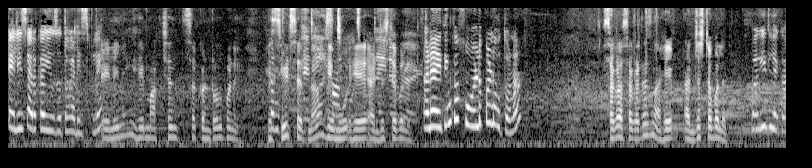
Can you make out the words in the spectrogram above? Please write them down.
टेलीसारखा यूज होतो हा डिस्प्ले टेली नाही हे मागच्यांचं कंट्रोल पण आहे. हे सीट्स आहेत ना हे मो- हे ऍडजस्टेबल आहेत. आणि आय थिंक तो फोल्ड पण होतो ना? सगळं सगळं तेच ना हे ऍडजस्टेबल आहेत. बघितले का?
